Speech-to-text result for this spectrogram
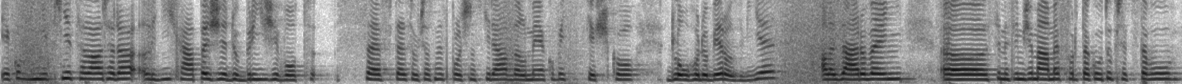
jako vnitřně celá řada lidí chápe, že dobrý život se v té současné společnosti dá velmi jakoby těžko dlouhodobě rozvíjet, ale zároveň uh, si myslím, že máme furt takovou tu představu,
